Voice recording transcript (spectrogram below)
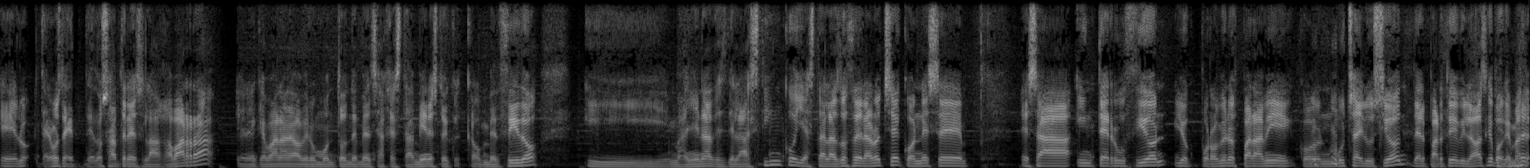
eh, tenemos de, de 2 a 3 la gabarra, en el que van a haber un montón de mensajes también, estoy convencido. Y mañana desde las 5 y hasta las 12 de la noche con ese esa interrupción, yo por lo menos para mí, con mucha ilusión, del partido de Bilbao porque me hace,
